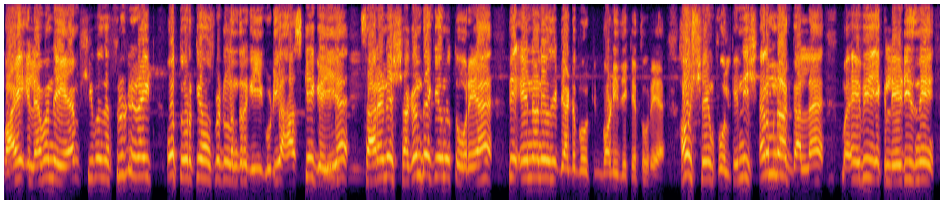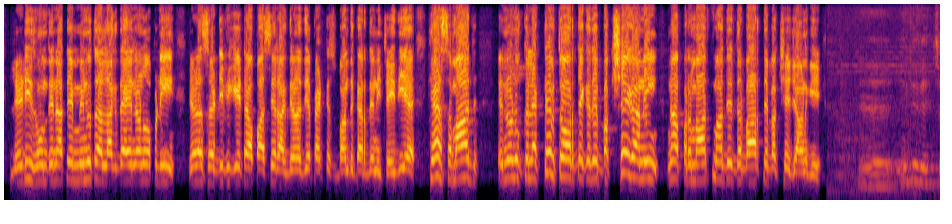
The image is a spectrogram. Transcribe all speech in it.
by 11 am she was absolutely right ਉਹ ਤੁਰ ਕੇ ਹਸਪੀਟਲ ਅੰਦਰ ਗਈ ਗੁੜੀਆ ਹੱਸ ਕੇ ਗਈ ਹੈ। ਸਾਰਿਆਂ ਨੇ ਸ਼ਗਨ ਦੇ ਕੇ ਉਹਨੂੰ ਤੋਰਿਆ ਹੈ ਤੇ ਇਹਨਾਂ ਨੇ ਉਹਦੀ ਡੈੱਡ ਬੋਡੀ ਦੇ ਕੇ ਤੋਰਿਆ ਹੈ। ਹਾਊ ਸ਼ੇਮਫੁਲ ਕਿੰਨੀ ਸ਼ਰਮਨਾਕ ਗੱਲ ਹੈ। ਮੈਂ ਇਹ ਵੀ ਇੱਕ ਲੇਡੀਜ਼ ਨੇ ਲੇਡੀਜ਼ ਹੋਣ ਦੇ ਨਾਤੇ ਮੈਨੂੰ ਤਾਂ ਲੱਗਦਾ ਇਹਨਾਂ ਨੂੰ ਆਪਣੀ ਜਿਹੜਾ ਸਰਟੀਫਿਕੇਟ ਆ ਪਾਸੇ ਰੱਖ ਦੇਣਾ ਚਾਹੀਦਾ ਪ੍ਰੈਕਟਿਸ ਬੰਦ ਕਰ ਦੇਣੀ ਚਾਹੀਦੀ ਹੈ। ਕਿ ਸਮਾਜ ਇਹਨਾਂ ਨੂੰ ਕਲੈਕਟਿਵ ਤੌਰ ਤੇ ਕਦੇ ਬਖਸ਼ੇਗਾ ਨਹੀਂ, ਨਾ ਪ੍ਰਮਾਤਮਾ ਦੇ ਦਰਬਾਰ ਤੇ ਬਖਸ਼ੇ ਜਾਣਗੇ। ਇਹਦੇ ਵਿੱਚ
